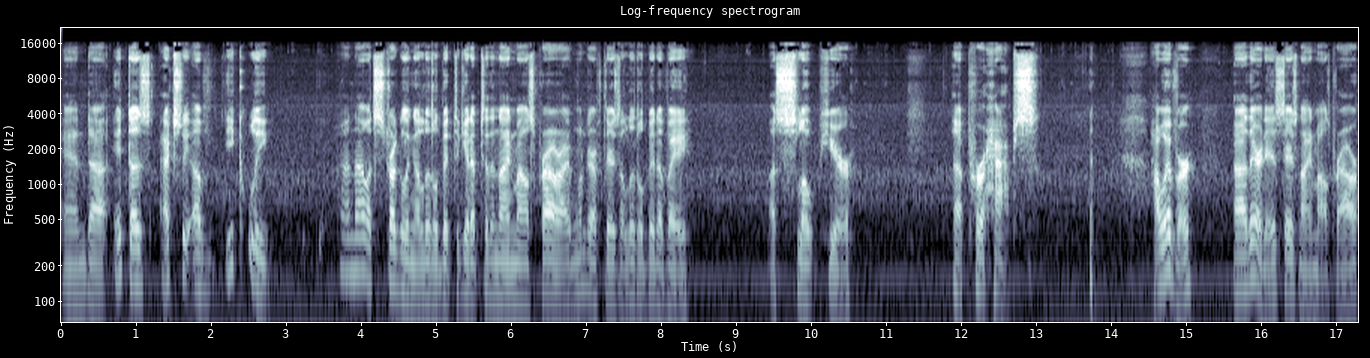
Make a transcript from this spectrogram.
And uh, it does actually of equally uh, now it's struggling a little bit to get up to the 9 miles per hour. I wonder if there's a little bit of a a slope here. Uh, perhaps. However uh, there it is. There's 9 miles per hour.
